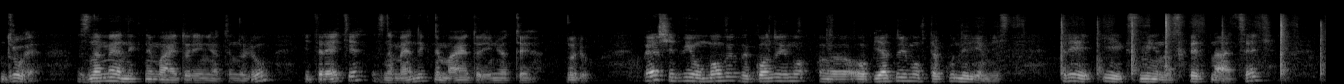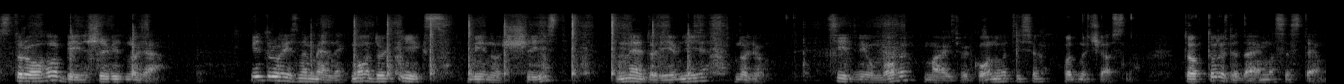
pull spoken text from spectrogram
Друге. Знаменник не має дорівнювати нулю. І третє, знаменник не має дорівнювати нулю. Перші дві умови виконуємо, е, об'єднуємо в таку нерівність. 3х мінус 15 строго більше від нуля. І другий знаменник модуль х мінус 6 не дорівнює нулю. Ці дві умови мають виконуватися одночасно. Тобто розглядаємо систему.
